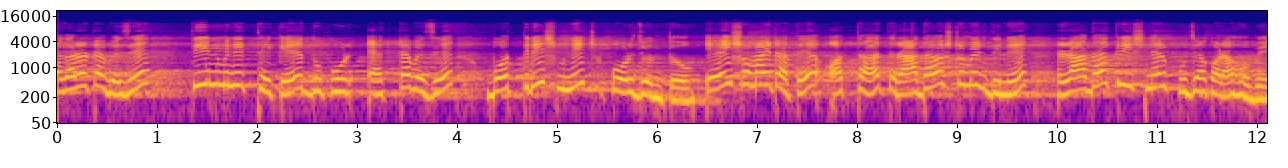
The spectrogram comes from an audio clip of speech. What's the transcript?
এগারোটা বেজে তিন মিনিট থেকে দুপুর একটা বেজে বত্রিশ মিনিট পর্যন্ত। এই সময়টাতে অর্থাৎ রাধা অষ্টমীর দিনে রাধা কৃষ্ণের পূজা করা হবে।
